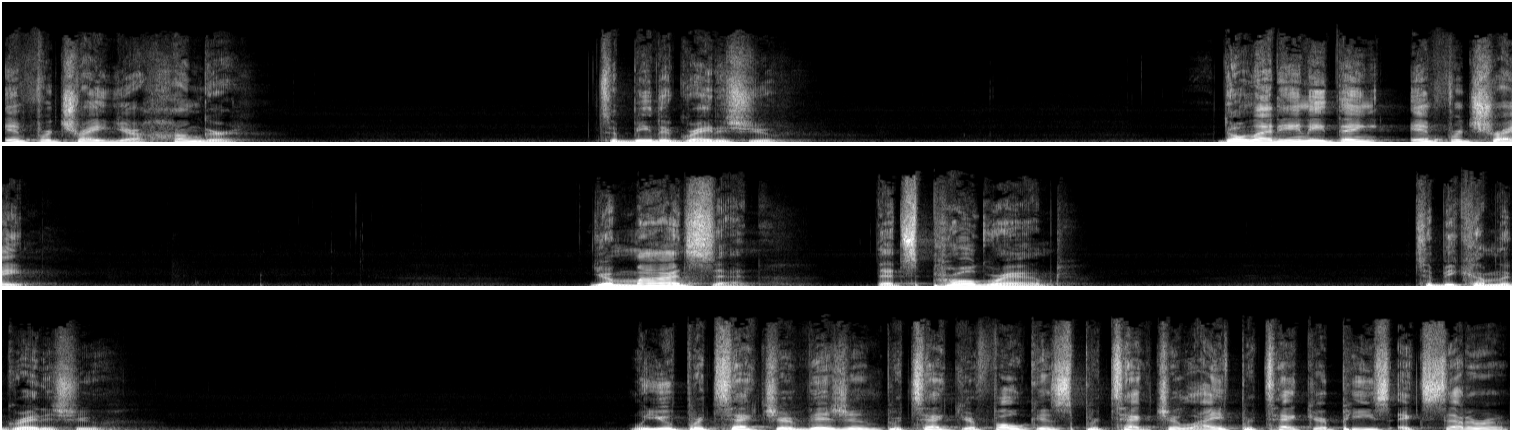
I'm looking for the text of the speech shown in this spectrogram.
infiltrate your hunger to be the greatest you. Don't let anything infiltrate your mindset that's programmed to become the greatest you. When you protect your vision, protect your focus, protect your life, protect your peace, etc.,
